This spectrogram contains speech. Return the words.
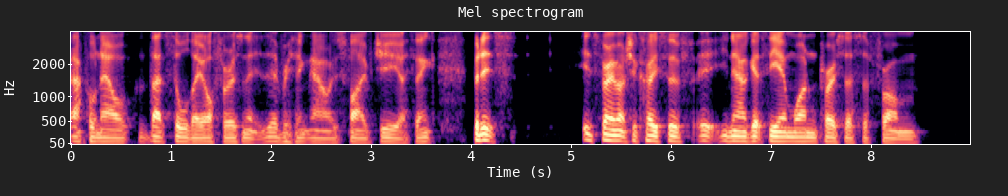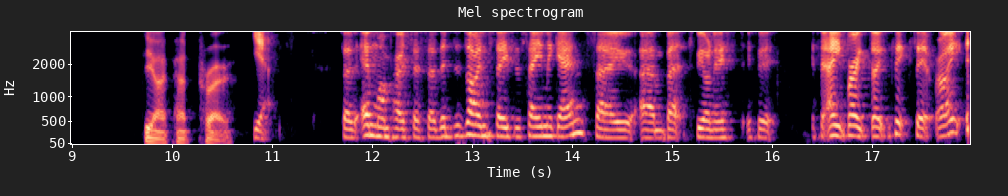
Apple now that's all they offer, isn't it? Everything now is 5G, I think. But it's it's very much a case of it now gets the M1 processor from the iPad Pro. Yeah. So the M1 processor, the design stays the same again. So, um, but to be honest, if it if it ain't broke, don't fix it, right?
